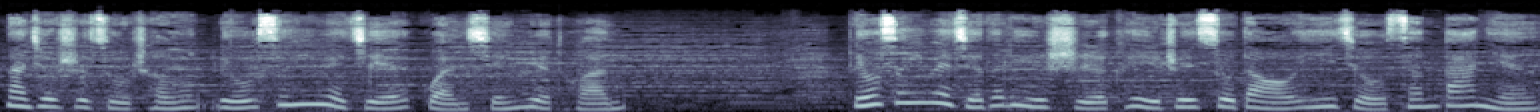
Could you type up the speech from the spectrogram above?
那就是组成刘森音乐节管弦乐团。刘森音乐节的历史可以追溯到一九三八年，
